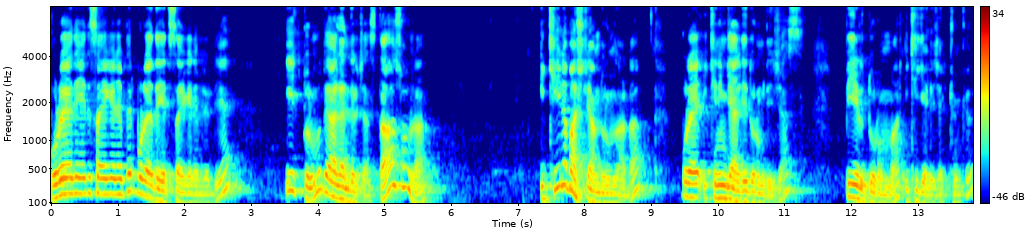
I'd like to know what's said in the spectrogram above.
Buraya da 7 sayı gelebilir, buraya da 7 sayı gelebilir diye ilk durumu değerlendireceğiz. Daha sonra 2 ile başlayan durumlarda buraya 2'nin geldiği durum diyeceğiz. Bir durum var. 2 gelecek çünkü.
